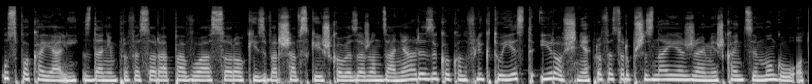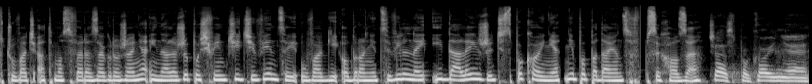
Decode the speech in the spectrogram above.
Uspokajali. Zdaniem profesora Pawła Soroki z Warszawskiej Szkoły Zarządzania ryzyko konfliktu jest i rośnie. Profesor przyznaje, że mieszkańcy mogą odczuwać atmosferę zagrożenia i należy poświęcić więcej uwagi obronie cywilnej i dalej żyć spokojnie, nie popadając w psychozę. Trzeba spokojnie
